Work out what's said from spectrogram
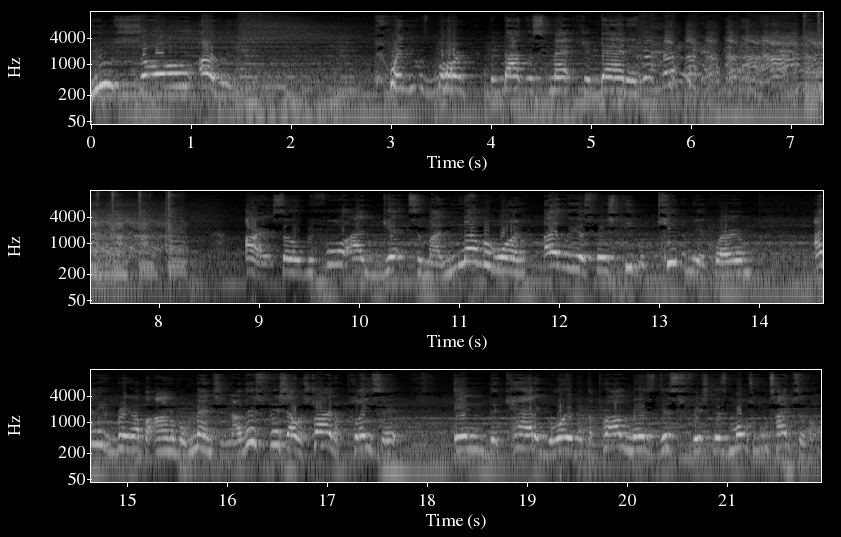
you so ugly. When you was born, the doctor smacked your daddy. Alright, so before I get to my number one ugliest fish people keep in the aquarium, I need to bring up an honorable mention. Now this fish, I was trying to place it in the category, but the problem is this fish, there's multiple types of them.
